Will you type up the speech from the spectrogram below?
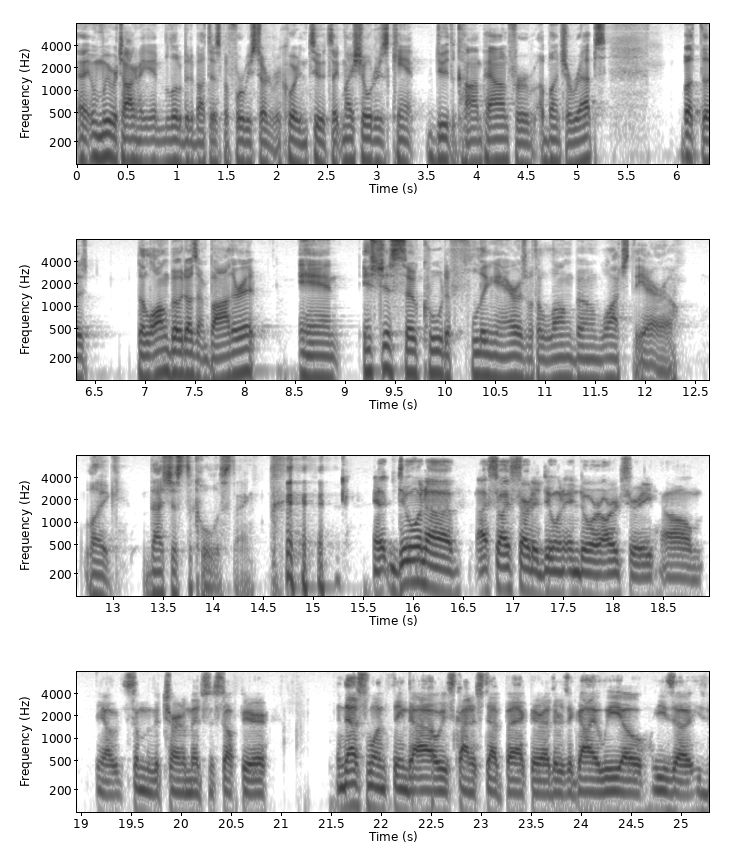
uh, and we were talking a little bit about this before we started recording too. It's like my shoulders can't do the compound for a bunch of reps, but the the longbow doesn't bother it, and it's just so cool to fling arrows with a longbow and watch the arrow. Like that's just the coolest thing. Doing a I so I started doing indoor archery. Um, you know, some of the tournaments and stuff here, and that's one thing that I always kind of step back there. There's a guy Leo. He's a he's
